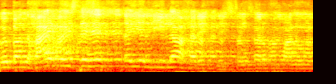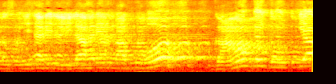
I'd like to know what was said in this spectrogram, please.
वो बंधाए कैसे है? तो ये लीला हरे शंकर भगवान वाला सुनिए, अरे लीला हरे बाबू हो, गाँव के गौतिया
